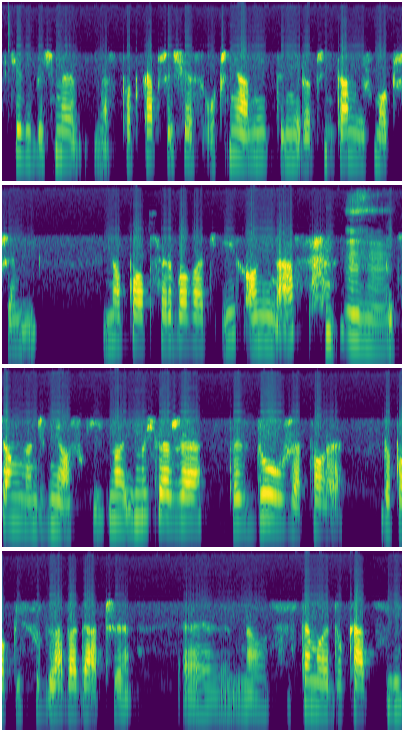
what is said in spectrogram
chcielibyśmy, spotkawszy się z uczniami, tymi rocznikami już młodszymi, no poobserwować ich, oni nas, Mhm. wyciągnąć wnioski. No i myślę, że to jest duże pole do popisu dla badaczy e, no, systemu edukacji,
